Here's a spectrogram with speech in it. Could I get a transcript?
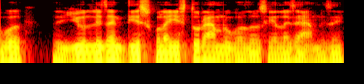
अब यसले चाहिँ देशको लागि यस्तो राम्रो गर्दो रहेछ यसलाई चाहिँ हामीले चाहिँ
